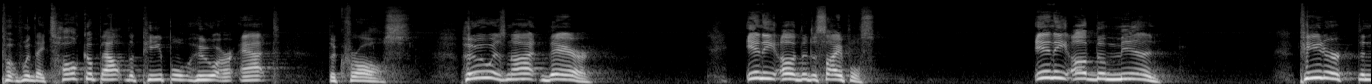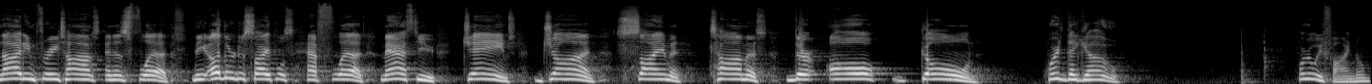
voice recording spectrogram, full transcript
But when they talk about the people who are at the cross, who is not there? Any of the disciples, any of the men. Peter denied him three times and has fled. The other disciples have fled. Matthew, James, John, Simon, Thomas, they're all gone. Where'd they go? Where do we find them?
